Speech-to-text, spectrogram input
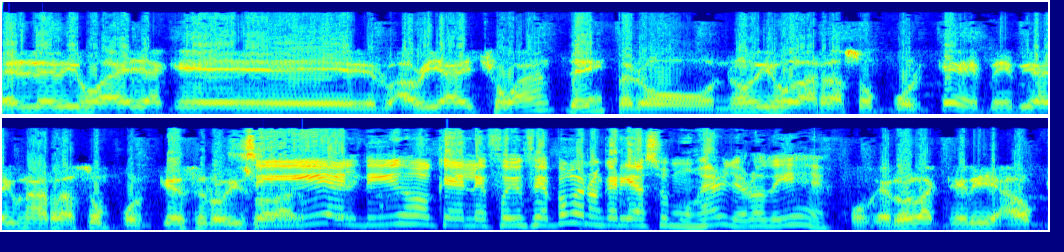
él le dijo a ella que lo había hecho antes, pero no dijo la razón por qué. Maybe hay una razón por qué se lo hizo. a la- Sí, él dijo que le fue infiel porque no quería a su mujer, yo lo dije. porque no la quería, ok.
